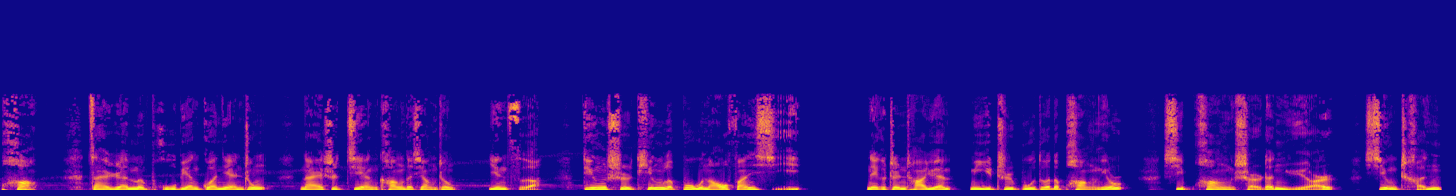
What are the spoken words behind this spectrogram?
胖在人们普遍观念中乃是健康的象征，因此啊，丁氏听了不恼反喜。那个侦查员觅之不得的胖妞，系胖婶的女儿，姓陈，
